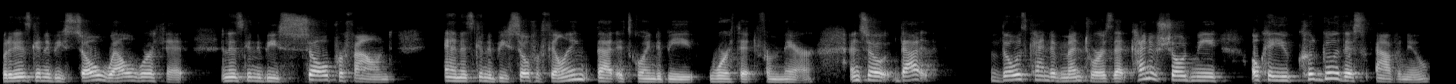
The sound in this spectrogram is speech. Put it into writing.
But it is going to be so well worth it, and it's going to be so profound, and it's going to be so fulfilling that it's going to be worth it from there. And so that those kind of mentors that kind of showed me, okay, you could go this avenue,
